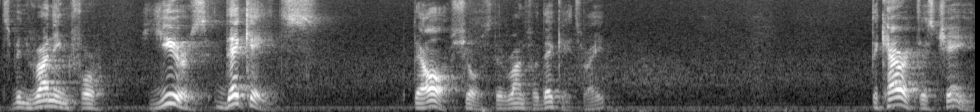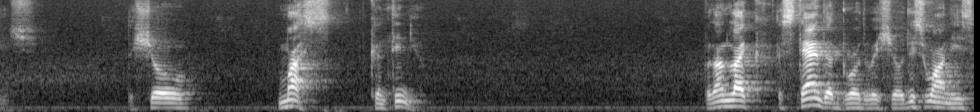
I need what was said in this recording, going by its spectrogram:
It's been running for years, decades. They're all shows, they run for decades, right? the characters change. The show must continue. But unlike a standard Broadway show, this one is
